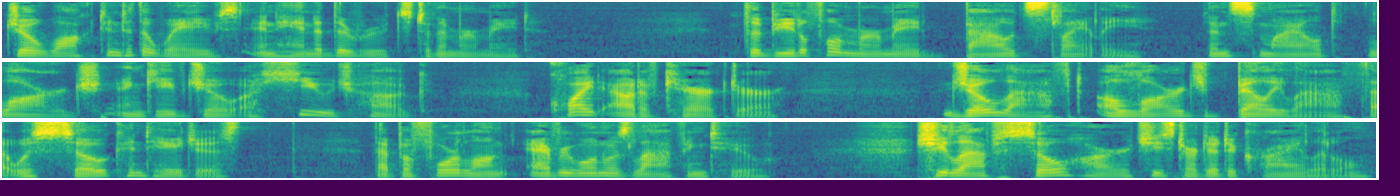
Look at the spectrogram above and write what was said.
Joe walked into the waves and handed the roots to the mermaid. The beautiful mermaid bowed slightly, then smiled large and gave Joe a huge hug, quite out of character. Joe laughed, a large belly laugh that was so contagious that before long everyone was laughing too. She laughed so hard she started to cry a little.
